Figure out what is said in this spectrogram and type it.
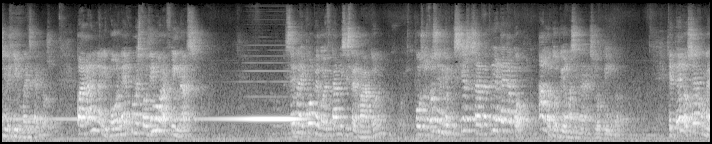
συνεχίζουμε έτσι κι Παράλληλα λοιπόν έχουμε στο Δήμο Ραφίνα σε ένα οικόπεδο 7,5 στρεμμάτων ποσοστό συνειδιοκτησία 43%. Άλλο το οποίο μα είναι αξιοποιητό. Και τέλο έχουμε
